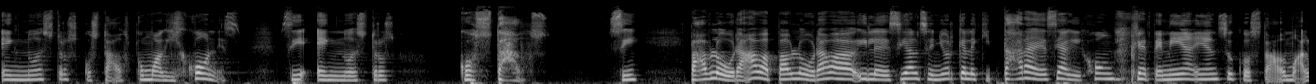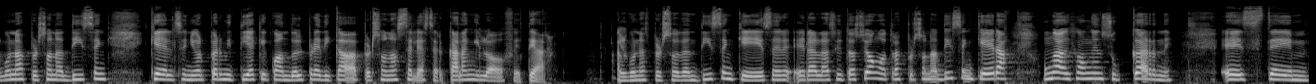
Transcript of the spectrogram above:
en nuestros costados, como aguijones, ¿sí? En nuestros costados, ¿sí? Pablo oraba, Pablo oraba y le decía al Señor que le quitara ese aguijón que tenía ahí en su costado. Algunas personas dicen que el Señor permitía que cuando él predicaba personas se le acercaran y lo abofetearan. Algunas personas dicen que esa era la situación, otras personas dicen que era un aguijón en su carne. Este,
